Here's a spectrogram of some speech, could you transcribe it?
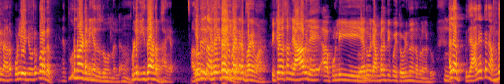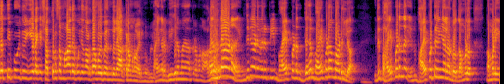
എന്നാണ് പുള്ളി എന്നോട് പറഞ്ഞത്. പൂർണമായിട്ട് എനിക്കത് തോന്നുന്നില്ല. പുള്ളിക്ക് ഇതാണ് ഭയം. ഭയങ്കര ഭയമാണ്. പിറ്റേ ദിവസം രാവിലെ ആ പുള്ളി ഏതോ ഒരു അമ്പലത്തിൽ പോയി തൊഴുന്നത് നമ്മൾ കണ്ടു. അല്ല ലാലേട്ടൻ അമ്പലത്തിൽ പോയി ഈയിടയ്ക്ക് ശത്രു സംഹാര പൂജ നടത്താൻ പോയപ്പോ എന്തൊരു ആക്രമണമായിരുന്നു ഭയങ്കര ഭീകരമായ ആക്രമണം. അതെന്താണ്? എന്തിനാണ് ഇവർ ഈ ഭയപ്പെടുന്നത് ഇദ്ദേഹം ഭയപ്പെടാൻ പാടില്ല. ഇത് ഭയപ്പെടുന്ന ഇത് ഭയപ്പെട്ട് കഴിഞ്ഞാലുണ്ടോ? നമ്മൾ നമ്മൾ ഈ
